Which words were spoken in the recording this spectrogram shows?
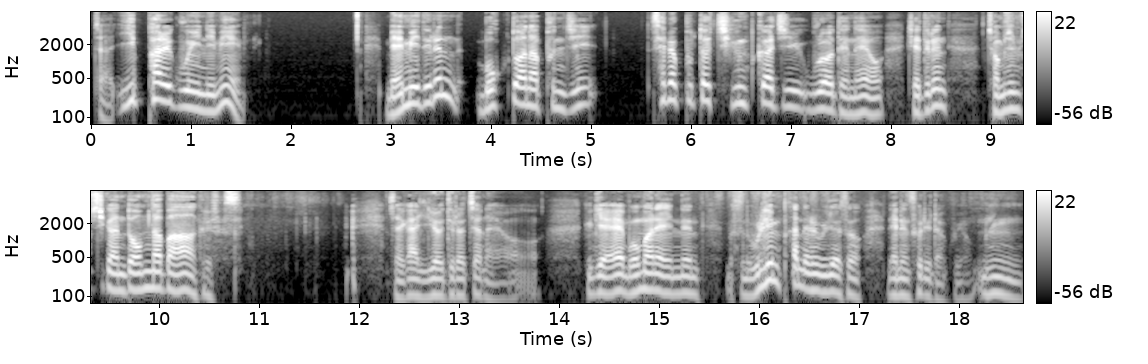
자, 2892님이 매미들은 목도 안 아픈 지 새벽부터 지금까지 울어대네요. 쟤들은 점심시간도 없나 봐. 그러셨어요. 제가 알려드렸잖아요. 그게 몸 안에 있는 무슨 울림판을 울려서 내는 소리라고요. 음.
